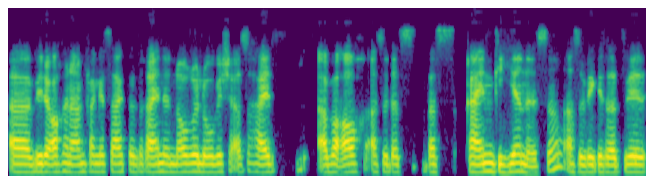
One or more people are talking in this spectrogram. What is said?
äh, wie du auch am Anfang gesagt hast, reine neurologische, also heißt aber auch, also das, was rein Gehirn ist. Ne? Also wie gesagt, wir,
